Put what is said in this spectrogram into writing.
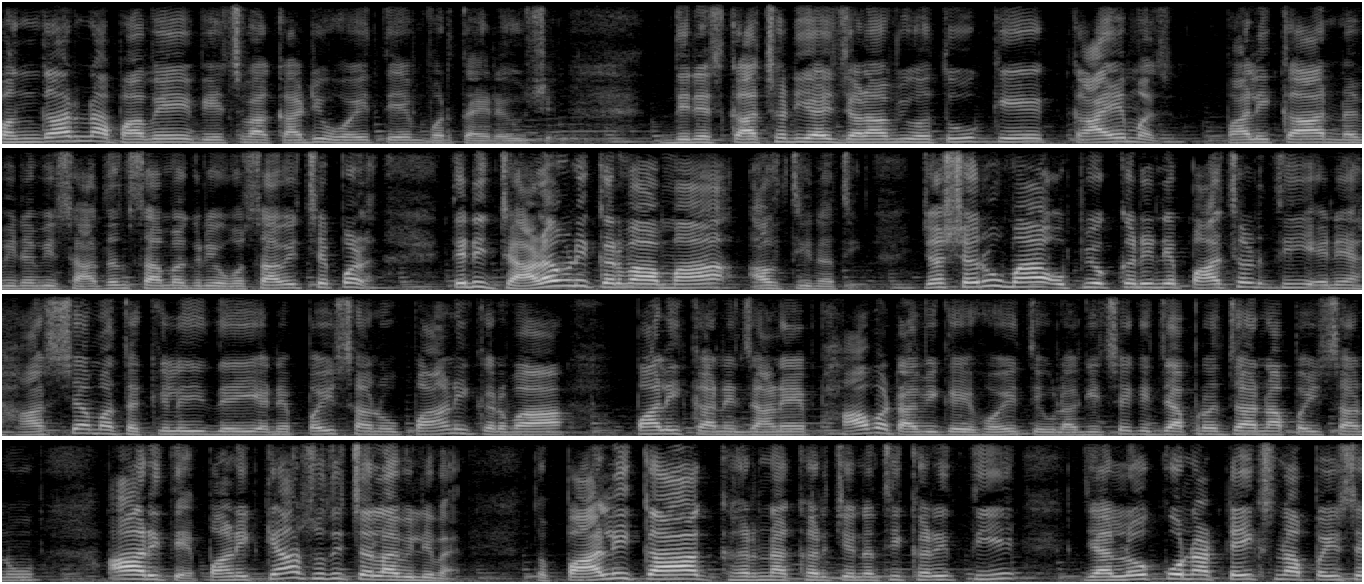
ભંગારના ભાવે વેચવા કાઢ્યું હોય તેમ વર્તાઈ રહ્યું છે. દિનેશ કાછડિયાએ જણાવ્યું હતું કે કાયમ જ પાલિકા નવી નવી સાધન સામગ્રીઓ વસાવે છે, પણ તેની જાળવણી કરવામાં આવતી નથી. જ્યાં શરૂમાં ઉપયોગ કરીને પાછળથી એને હાસ્યામાં ધકેલી દઈ અને પૈસાનું પાણી કરવા પાલિકાને જાણે ફાવટ આવી ગઈ હોય તેવું લાગે છે કે જ્યાં પ્રજાના પૈસાનું આ રીતે પાણી ક્યાં સુધી ચલાવી લેવાય. તો પાલિકા ઘરના ખર્ચે નથી ખરીદતી, જ્યાં લોકોના ટેક્સના પૈસે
